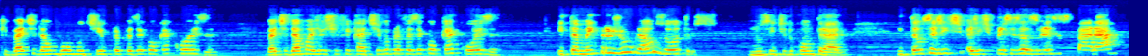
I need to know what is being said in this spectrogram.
que vai te dar um bom motivo para fazer qualquer coisa, vai te dar uma justificativa para fazer qualquer coisa e também para julgar os outros, no sentido contrário. Então, se a gente, a gente precisa às vezes parar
